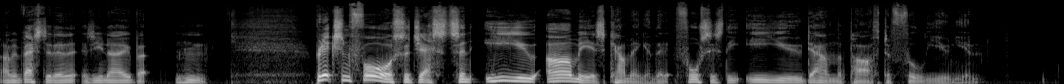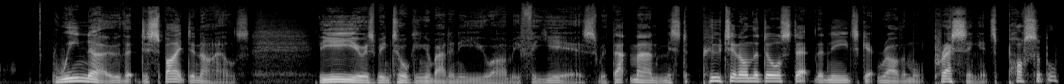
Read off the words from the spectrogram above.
I'm invested in it, as you know, but hmm. Prediction 4 suggests an EU army is coming and that it forces the EU down the path to full union. We know that despite denials, the EU has been talking about an EU army for years. With that man, Mr. Putin, on the doorstep, the needs get rather more pressing. It's possible,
